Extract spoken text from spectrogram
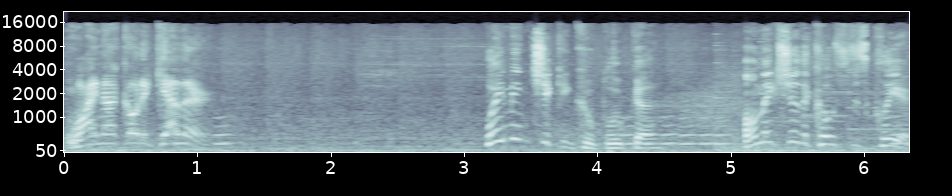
Why not go together? Flaming chicken coop, Luka. I'll make sure the coast is clear.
